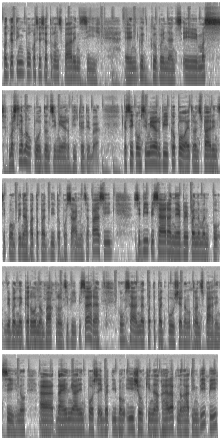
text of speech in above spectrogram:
pagdating po kasi sa transparency and good governance, eh, mas, mas lamang po doon si Mayor Vico, 'di ba Kasi kung si Mayor Vico po ay transparency po ang pinapatupad dito po sa amin sa Pasig, si VP Sara never pa naman po, 'di ba nagkaroon ng background si VP Sara kung saan nagpatupad po siya ng transparency no at dahil nga rin po sa iba't ibang isyong kinakaharap ng ating VP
